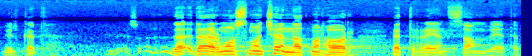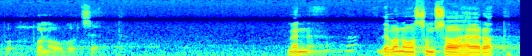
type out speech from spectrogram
Vilket, där måste man känna att man har ett rent samvete på, på något sätt. Men det var någon som sa här att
